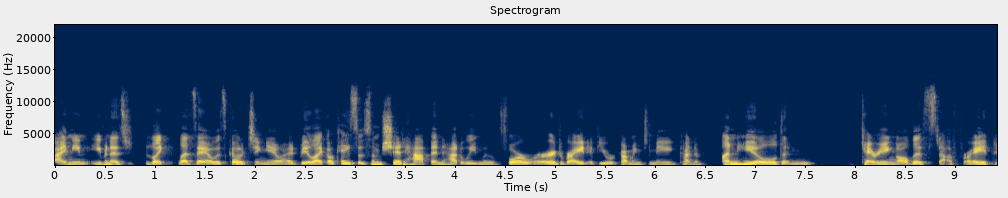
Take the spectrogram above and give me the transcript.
I mean even as like let's say I was coaching you, I'd be like, "Okay, so some shit happened, how do we move forward?" right? If you were coming to me kind of unhealed and carrying all this stuff, right?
